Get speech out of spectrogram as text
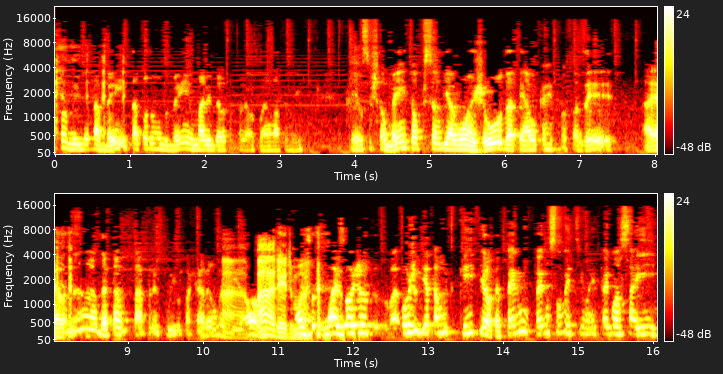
família tá bem, tá todo mundo bem, o marido dela trabalhava com ela também. E vocês estão bem? Estão precisando de alguma ajuda? Tem algo que a gente pode fazer? Aí ela, não, tá, tá tranquilo pra caramba aqui, Ah, ó. para, irmão. Mas, mas hoje, hoje o dia tá muito quente, Helder. Pega um, pega um sorvetinho aí, pega um açaí.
